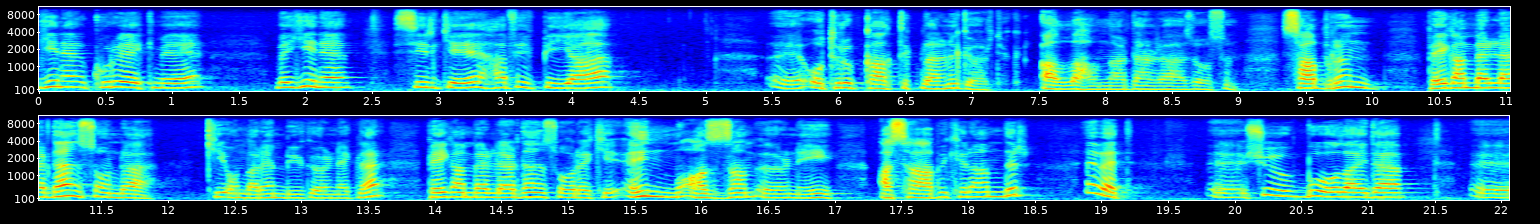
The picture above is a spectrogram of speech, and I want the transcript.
Yine kuru ekmeğe ve yine sirkeye hafif bir yağ e, oturup kalktıklarını gördük. Allah onlardan razı olsun. Sabrın peygamberlerden sonra ki onlar en büyük örnekler, peygamberlerden sonraki en muazzam örneği ashab-ı kiramdır. Evet, e, şu bu olayda e,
